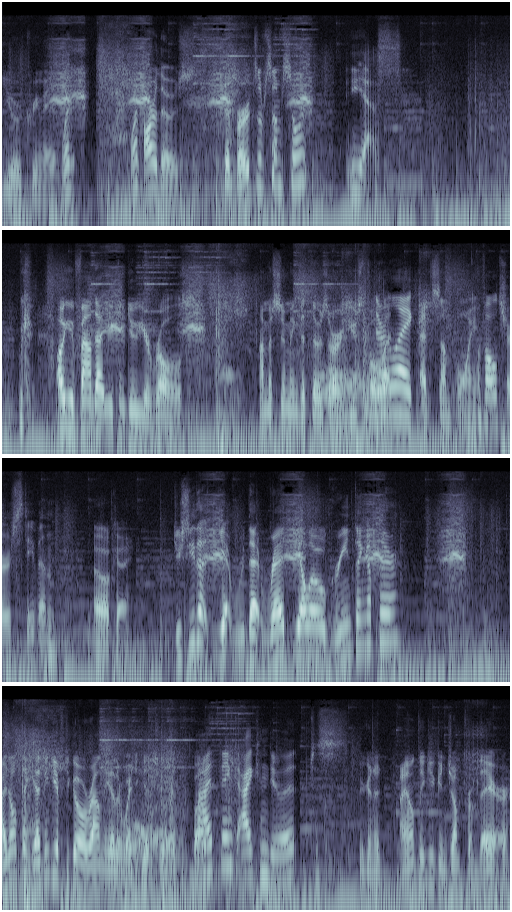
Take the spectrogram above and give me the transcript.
you were cremated. What what are those? They're birds of some sort? Yes. oh, you found out you can do your rolls. I'm assuming that those are useful They're at, like at some point. Vultures, Stephen. Oh, okay. Do you see that that red, yellow, green thing up there? I don't think I think you have to go around the other way to get to it, but I think I can do it. Just. you're gonna. I don't think you can jump from there.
